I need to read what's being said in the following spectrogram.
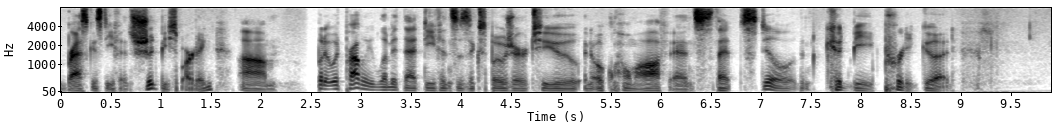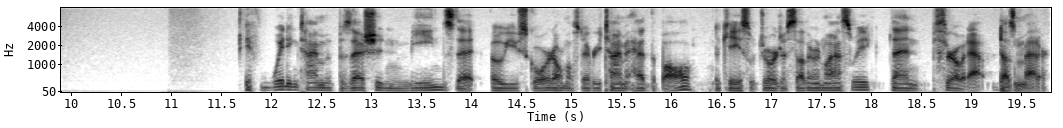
Nebraska's defense should be smarting, um, but it would probably limit that defense's exposure to an Oklahoma offense that still could be pretty good if waiting time of possession means that OU scored almost every time it had the ball, the case with Georgia Southern last week, then throw it out. Doesn't matter.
